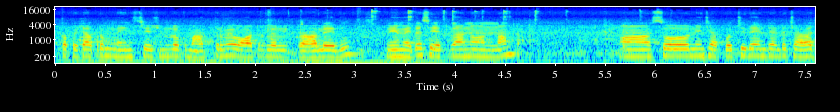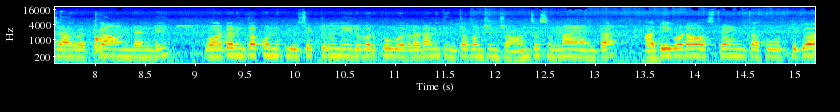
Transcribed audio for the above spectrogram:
ఒక్క పిఠాపురం మెయిన్ స్టేషన్లోకి మాత్రమే వాటర్ రాలేదు. మేమైతే సేఫ్గానే ఉన్నాం. సో నేను చెప్పొచ్చేది ఏంటంటే చాలా జాగ్రత్తగా ఉండండి. వాటర్ ఇంకా కొన్ని క్యూసెక్కుల నీళ్ళ వరకు వదలడానికి ఇంకా కొంచెం ఛాన్సెస్ ఉన్నాయంట. అది కూడా వస్తే ఇంకా పూర్తిగా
